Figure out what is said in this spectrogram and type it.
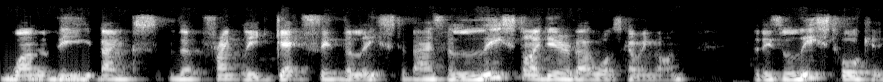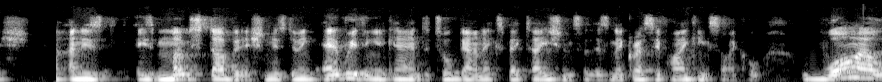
one of the banks that frankly gets it the least, that has the least idea about what's going on, that is least hawkish and is is most dovish and is doing everything it can to talk down expectations that there's an aggressive hiking cycle, while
